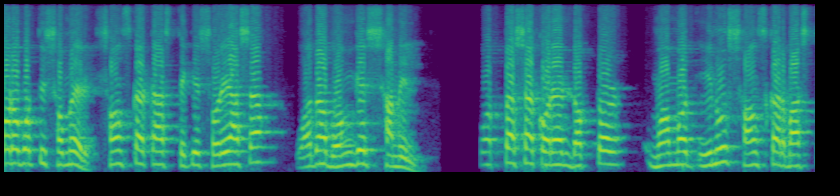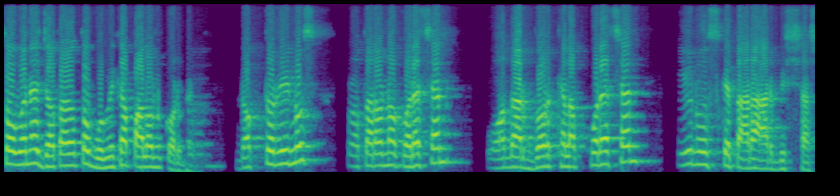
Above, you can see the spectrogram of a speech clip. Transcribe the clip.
পরবর্তী সময়ের সংস্কার কাজ থেকে সরে আসা ওয়াদা ভঙ্গের সামিল। প্রত্যাশা করেন ডক্টর মোহাম্মদ ইনুস, সংস্কার বাস্তবনে যথাযথ ভূমিকা পালন করবেন। ডক্টর ইনুস প্রতারণা করেছেন ওয়াদার বরখেলাপ করেছেন, ইউনুসকে তারা আর বিশ্বাস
